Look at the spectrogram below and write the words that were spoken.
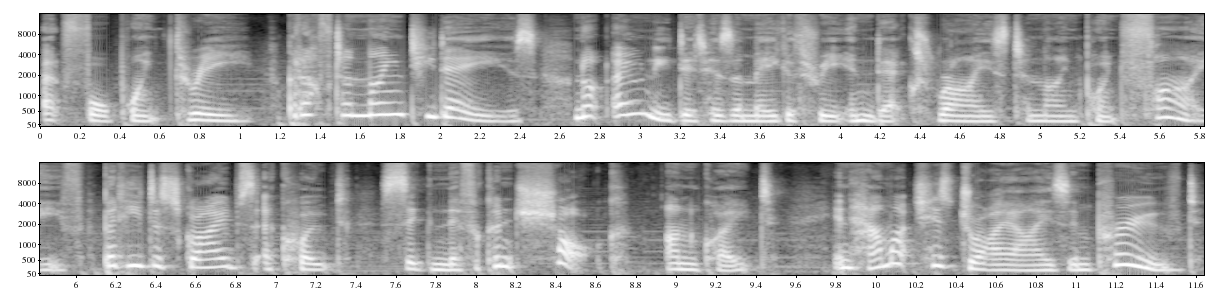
at 4.3. But after 90 days, not only did his omega 3 index rise to 9.5, but he describes a quote, significant shock, unquote, in how much his dry eyes improved.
